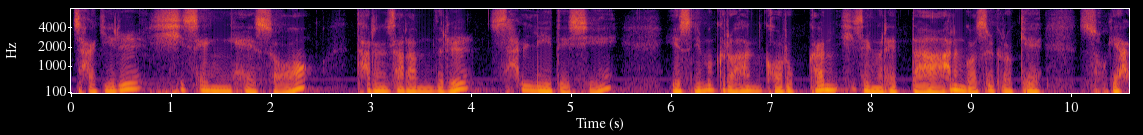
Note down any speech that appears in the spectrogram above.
자기를 희생해서 다른 사람들을 살리듯이 예수님은 그러한 거룩한 희생을 했다 하는 것을 그렇게 소개한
